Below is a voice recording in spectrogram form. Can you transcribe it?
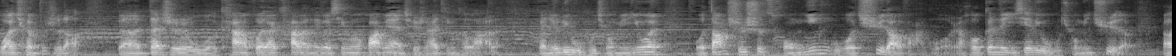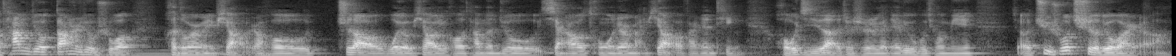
完全不知道。呃，但是我看回来看了那个新闻画面，确实还挺可怕的。感觉利物浦球迷，因为我当时是从英国去到法国，然后跟着一些利物浦球迷去的，然后他们就当时就说很多人没票，然后。知道我有票以后，他们就想要从我这儿买票，反正挺猴急的，就是感觉利物浦球迷，呃，据说去了六万人啊。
